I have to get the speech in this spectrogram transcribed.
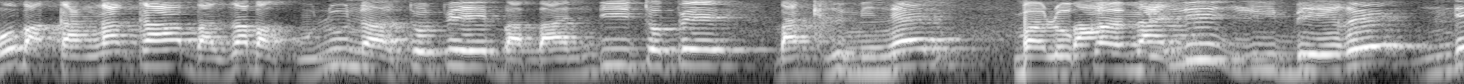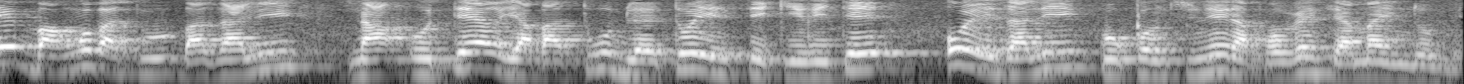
oyo bakangaka baza bakuluna to mpe babandi to mpe bacriminele bazali libere nde bango bato bazali na hauteur ya batrouble to insécurité oyo ezali kocontinue na province ya mai ndombe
